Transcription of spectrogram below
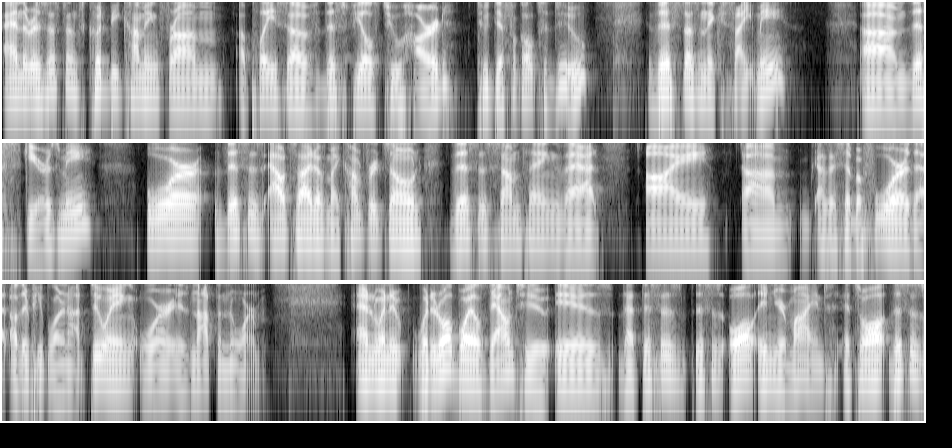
and the resistance could be coming from a place of this feels too hard too difficult to do this doesn't excite me um, this scares me, or this is outside of my comfort zone. This is something that I, um, as I said before, that other people are not doing or is not the norm. And when it what it all boils down to is that this is this is all in your mind. It's all this is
